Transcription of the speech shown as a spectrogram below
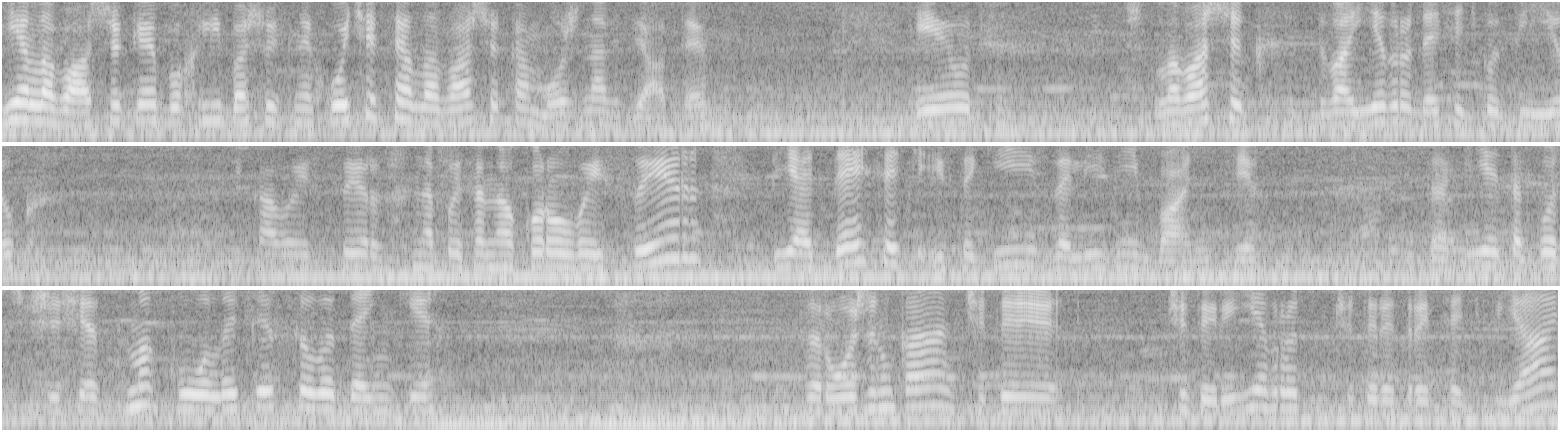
є лавашики, бо хліба щось не хочеться, лавашика можна взяти. І от лавашик 2 євро 10 копійок. Цікавий сир, написано коровий сир 5-10 і в такій залізній банці. Так, є також ще, смаколики солоденькі. Пироженка 4, 4 євро, 4,35.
